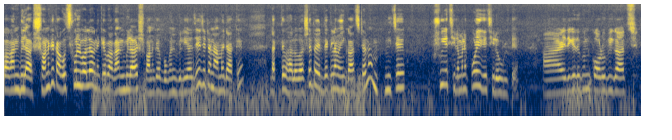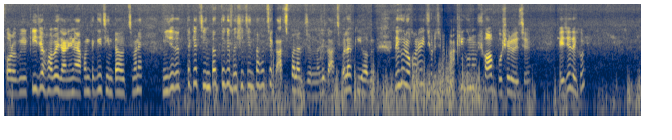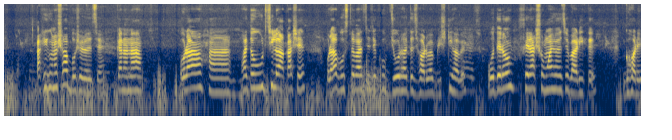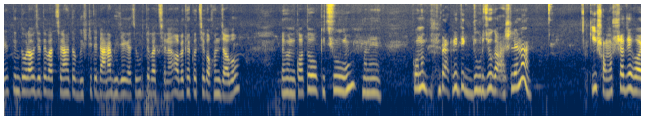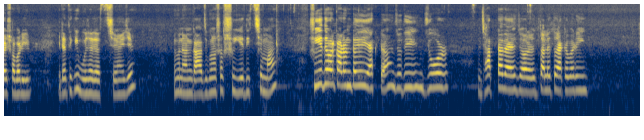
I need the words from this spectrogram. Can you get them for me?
বাগান বিলাস, অনেকে কাগজ ফুল বলে, অনেকে বাগান বিলাস, অনেকে বোগেনভিলিয়া যে যেটা নামে ডাকে, ডাকতে ভালোবাসে। তো দেখলাম এই গাছটা না নিচে শুয়েছিল মানে পড়ে গেছিল উল্টে। আর এদিকে দেখুন করবি গাছ, করবি কি যে হবে জানি না, এখন থেকেই চিন্তা হচ্ছে। মানে নিজেদের থেকে চিন্তার থেকে বেশি চিন্তা হচ্ছে গাছপালার জন্য, যে গাছপালা কি হবে? দেখুন, ওখানে এই ছোটো ছোটো পাখিগুলো সব বসে রয়েছে। এই যে দেখুন পাখিগুলো সব বসে রয়েছে। কেননা ওরা হয়তো উড়ছিল আকাশে, ওরা বুঝতে পারছে যে খুব জোর হয়তো ঝড় বা বৃষ্টি হবে। ওদেরও ফেরার সময় হয়েছে বাড়িতে, ঘরে, কিন্তু ওরাও যেতে পারছে না, হয়তো বৃষ্টিতে ডানা ভিজে গেছে উঠতে পারছে না। অপেক্ষা করছে কখন যাব। দেখুন, কত কিছু মানে কোনো প্রাকৃতিক দুর্যোগ আসলে না, কি সমস্যা যে হয় সবারই, এটা থেকেই বোঝা যাচ্ছে। এই যে এখন এখন গাছগুলো সব শুইয়ে দিচ্ছে মা। শুইয়ে দেওয়ার কারণটাই ওই একটা, যদি জোর ঝাপটা দেয় জল তাহলে তো একেবারেই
